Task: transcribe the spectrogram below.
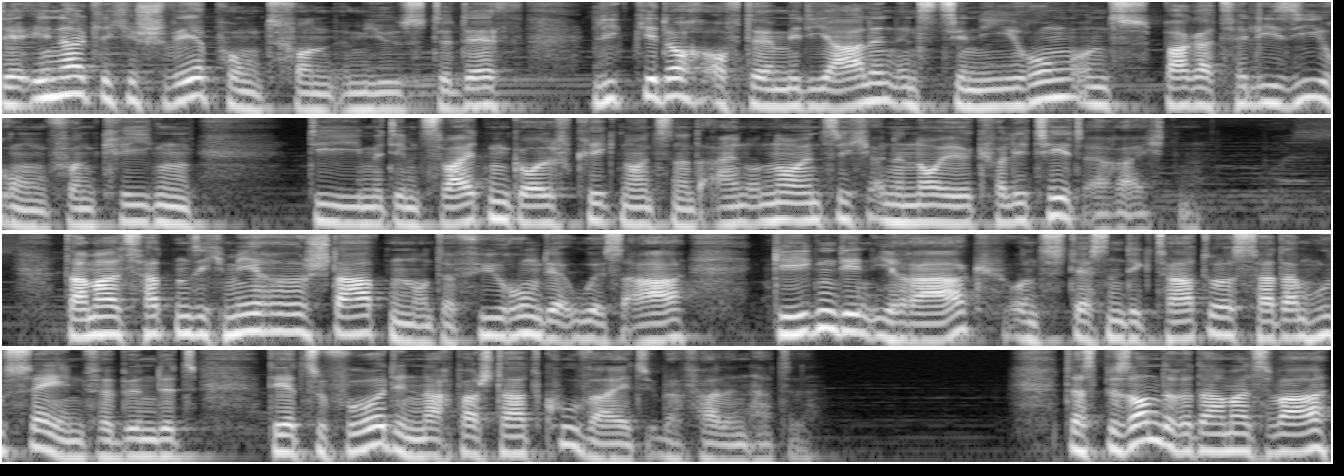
Der inhaltliche Schwerpunkt von Amused to Death liegt jedoch auf der medialen Inszenierung und Bagatellisierung von Kriegen, die mit dem Zweiten Golfkrieg 1991 eine neue Qualität erreichten. Damals hatten sich mehrere Staaten unter Führung der USA gegen den Irak und dessen Diktator Saddam Hussein verbündet, der zuvor den Nachbarstaat Kuwait überfallen hatte. Das Besondere damals war,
